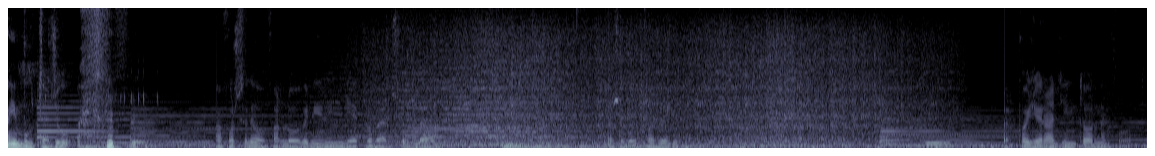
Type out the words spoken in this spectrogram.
Poi mi butta giù. Ma forse devo farlo venire indietro verso il... verso qualcosa lì. Per poi girargli intorno e foto.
